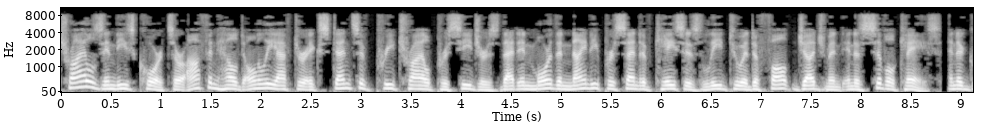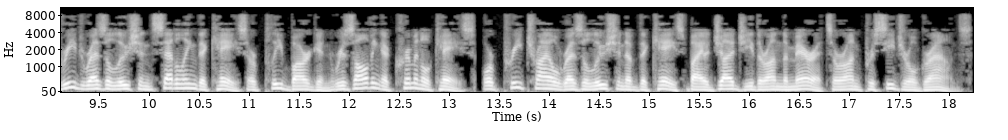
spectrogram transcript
Trials in these courts are often held only after extensive pre-trial procedures that in more than 90% of cases lead to a default judgment in a civil case, an agreed resolution settling the case or plea bargain resolving a criminal case, or pre-trial resolution of the case by a judge either on the merits or on procedural grounds.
